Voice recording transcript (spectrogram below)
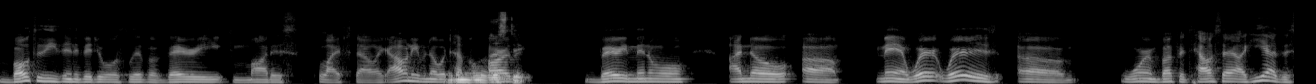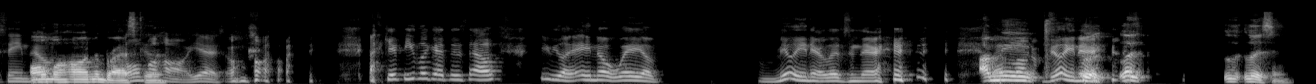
both of these individuals live a very modest lifestyle. Like I don't even know what type of car, very minimal. I know, um, man, where where is um Warren Buffett's house at? Like he has the same house. Omaha, Nebraska. Omaha, yes, Omaha. like if you look at this house, you'd be like, "Ain't no way a millionaire lives in there." I mean, billionaire. look, listen.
